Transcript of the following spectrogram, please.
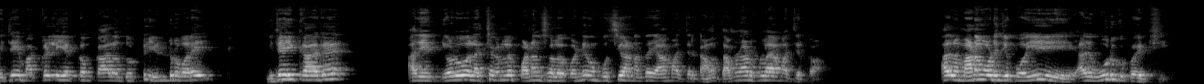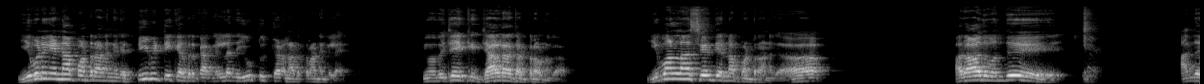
விஜய் மக்கள் இயக்கம் காலம் தொட்டு இன்று வரை விஜய்க்காக அது எவ்வளோ லட்சக்கணக்கில் பணம் செலவு பண்ணி அவன் புஷி ஆனந்தை ஏமாத்திருக்கான். அவன் தமிழ்நாடு ஃபுல்லாக ஏமாத்திருக்கான். அதில் மனம் ஒடிஞ்சு போய் அது ஊருக்கு போயிடுச்சு. இவனுங்க என்ன பண்ணுறானுங்க இந்த டிவி டிக்கல் இருக்காங்க. இல்லை இந்த யூடியூப் சேனல் நடத்துறானுங்களே. இவன் விஜய்க்கு ஜாலரா தட்டுறவனுங்க. இவன்லாம் சேர்ந்து என்ன பண்ணுறானுங்க அதாவது வந்து அந்த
